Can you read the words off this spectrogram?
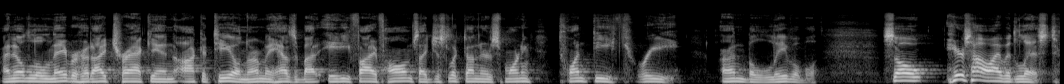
I know the little neighborhood I track in Ocotillo normally has about 85 homes. I just looked on there this morning, 23. Unbelievable. So here's how I would list.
